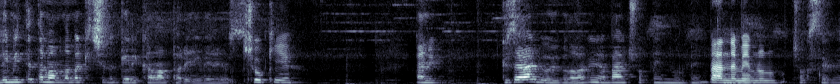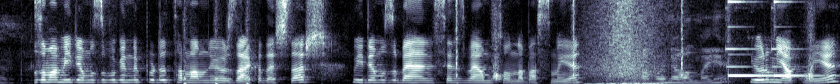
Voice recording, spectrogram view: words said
limiti tamamlamak için geri kalan parayı veriyorsun. çok iyi. Yani güzel bir uygulama. Bilmiyorum ben çok memnunum. Ben de memnunum. Çok seviyorum. O zaman videomuzu bugünlük burada tamamlıyoruz arkadaşlar. Videomuzu beğendiyseniz beğen butonuna basmayı, Abone olmayı yorum yapmayı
